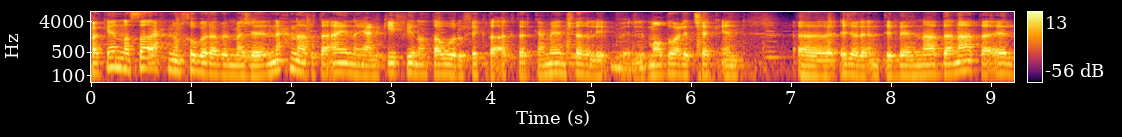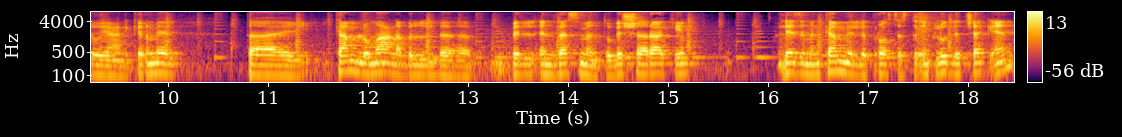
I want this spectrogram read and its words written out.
فكان نصائح من الخبراء بالمجال. نحن ارتقينا يعني كيف فينا نطور الفكرة أكثر كمان شغلة موضوع ال check-in آه، اجى لانتباهنا. دناتا قالوا يعني كرمال يكملوا معنا بال بالـ investment وبالشراكة. لازم نكمل ال process to include ال check-in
